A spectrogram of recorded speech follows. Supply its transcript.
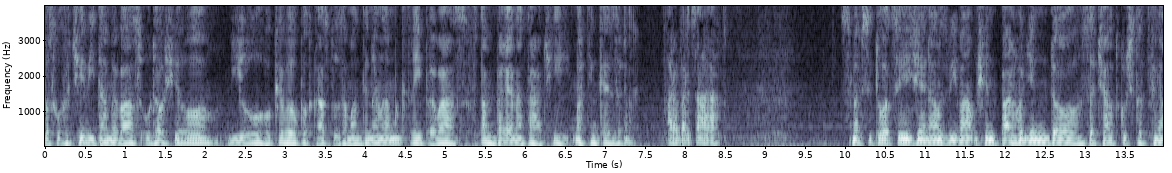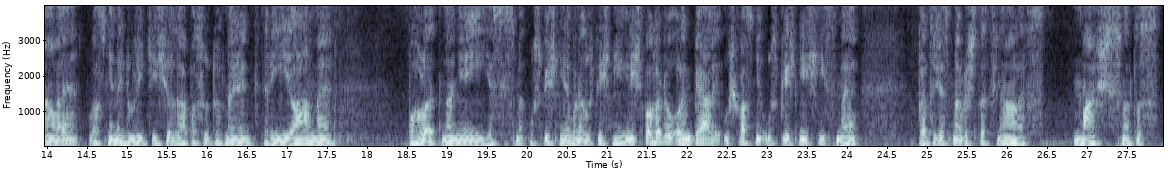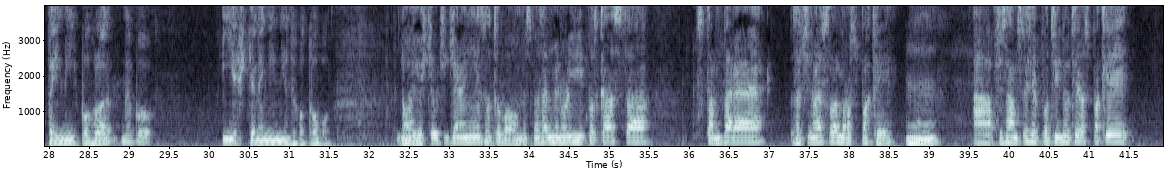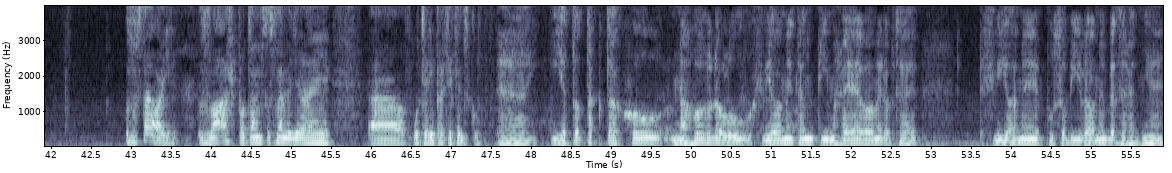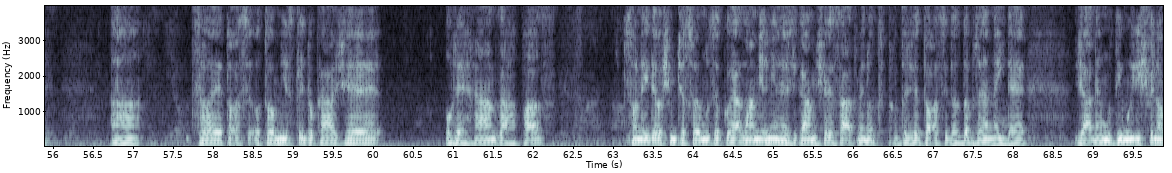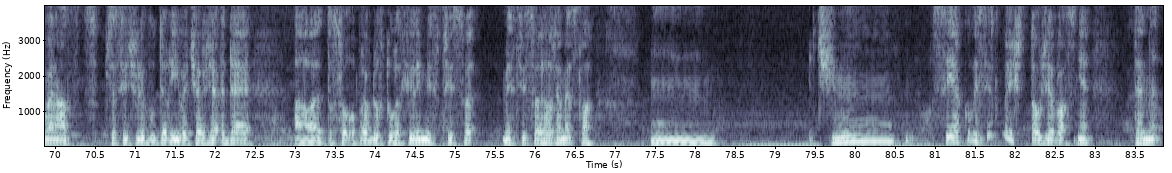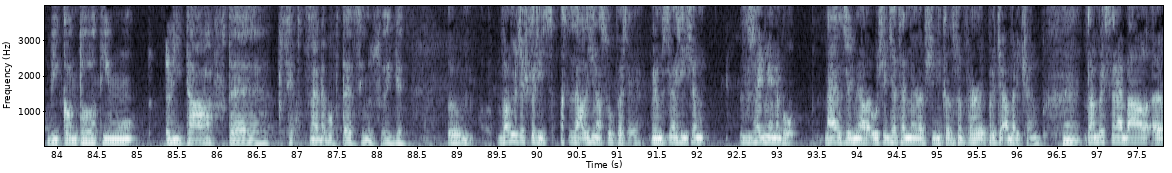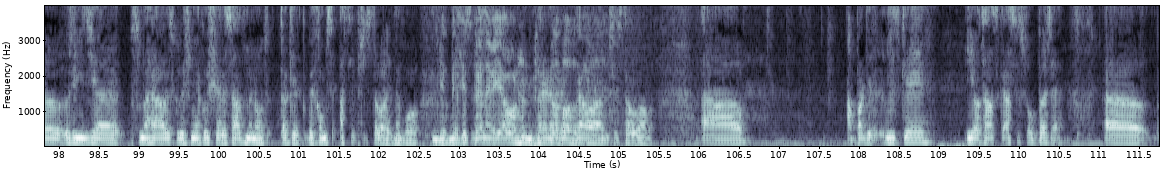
Posluchači, vítáme vás u dalšího dílu hokejového podcastu za Mantinelem, který pro vás v Tampere natáčí Martin Kézer a Robert Zára. Jsme v situaci, že nám zbývá už jen pár hodin do začátku čtvrtfinále, vlastně nejdůležitějšího zápasu turnaje, který láme pohled na něj, jestli jsme úspěšní nebo neúspěšní. I když z pohledu olympiády už vlastně úspěšnější jsme, protože jsme ve čtvrtfinále. Máš na to stejný pohled, nebo ještě není nic hotovo? No, ještě určitě není nic hotovo. My jsme ten minulý podcast z Tampere začínali slovem rozpaky. Mm. A přiznám se, že po týdnu ty rozpaky zůstávají. Zvlášť po tom, co jsme viděli uh, v úterý proti Finsku. Eh, je to tak trochu nahoru dolů. Chvílemi ten tým hraje velmi dobře, chvílemi působí velmi bezhradně a celé je to asi o tom, jestli dokáže odehrát zápas co nejdelším časovém úseku. Já záměrně neříkám 60 minut, protože to asi dost dobře nejde žádnému týmu, i když Finové nás přesvědčili v úterý večer, že jde, ale to jsou opravdu v tuhle chvíli mistři, své, mistři svého řemesla. Hmm, čím si jako vysvětluješ to, že vlastně ten výkon toho týmu lítá v té křivce nebo v té sinusoidě? Um, velmi těžko říct, asi záleží na soupeři. My musíme říct, že zřejmě, nebo ne zřejmě, ale určitě ten nejlepší výkon jsme prodali proti Američanům. Hmm. Tam bych se nebál uh, říct, že jsme hráli skutečně jako 60 minut, tak jak bychom si asi představili, nebo... Jak by si trenér Jalonen představoval. představoval. A, a pak vždycky je otázka asi soupeře. Uh,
